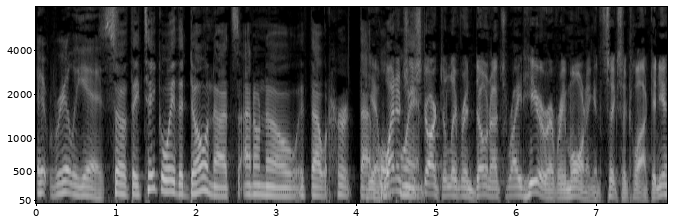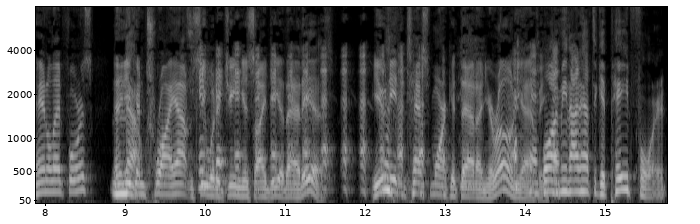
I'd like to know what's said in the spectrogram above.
It really is. So if they take away the donuts, I don't know if that would hurt that. yeah, whole why don't you start delivering donuts right here every morning at six o'clock? Can you handle that for us? Then you can try out and see what a genius idea that is. You need to test market that on your own, Yaffee. Well, I mean, I'd have to get paid for it.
